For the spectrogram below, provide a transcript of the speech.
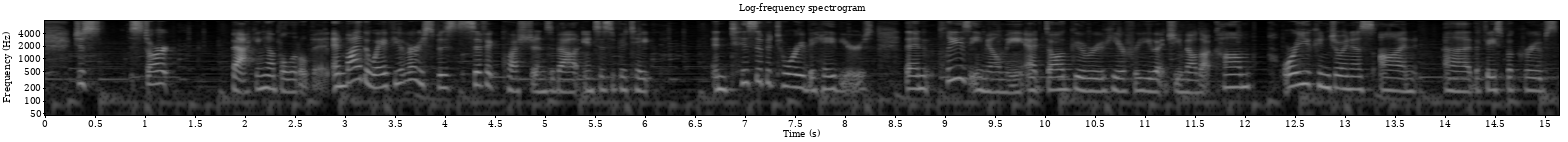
just start backing up a little bit. And by the way, if you have very specific questions about anticipate anticipatory behaviors, then please email me at dogguruhereforyou at gmail.com or you can join us on uh, the Facebook groups.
